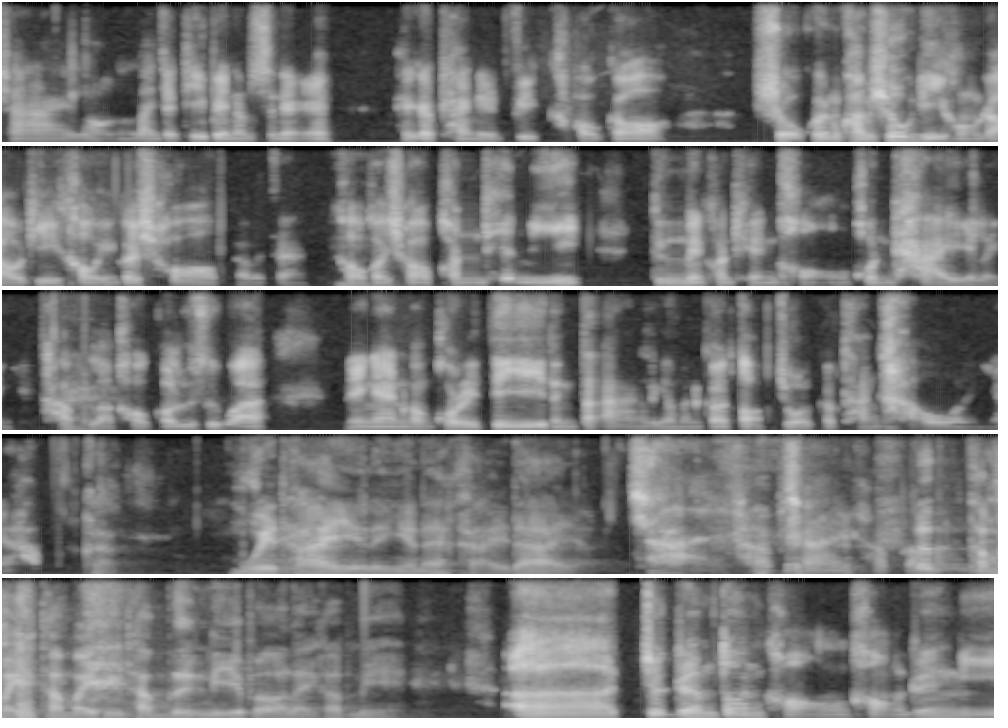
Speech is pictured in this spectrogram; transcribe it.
ใช่แล้วหลังจากที่ไปนำเสนอให้กับทาง Netflix เขาก็ โชคเป็นความโชคดีของเราที่เขาเองก็ชอบครับอาจารย์เขาก็ชอบ content นี้ ซึ่งเป็น content ของคนไทยอะไรอย่างเงี้ยครับ แล้วเขาก็รู้สึกว่าในงานของคุณภาพต่างๆอะไรเงี้ยมันก็ตอบโจทย์กับทางเขาอะไรเงี้ยครับครับมวยไทยอะไรเงี้ยนะขายได้อะใช่ครับใช่ครับแล้วทำไมทำไมถึงทำเรื่องนี้เพราะอะไรครับเมย์จุดเริ่มต้นของของเรื่องนี้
